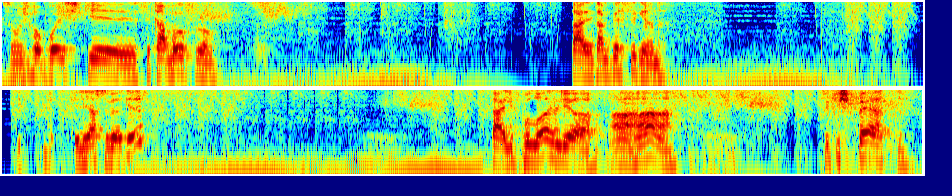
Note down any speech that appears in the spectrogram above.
São os robôs que se camuflam. Tá, ele tá me perseguindo. Ele já subiu aqui? Tá, ele pulou ali, ó. Aham. Fica esperto.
